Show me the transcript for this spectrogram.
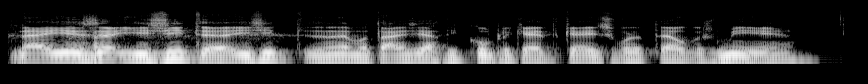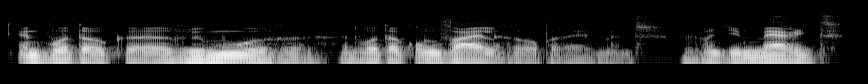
Nee, je, je ziet, eh, je ziet net Martijn zegt, die complicated cases worden telkens meer. En het wordt ook eh, rumoeriger. Het wordt ook onveiliger op een gegeven moment. Want je merkt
